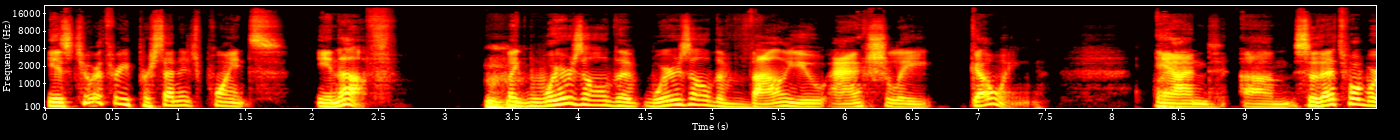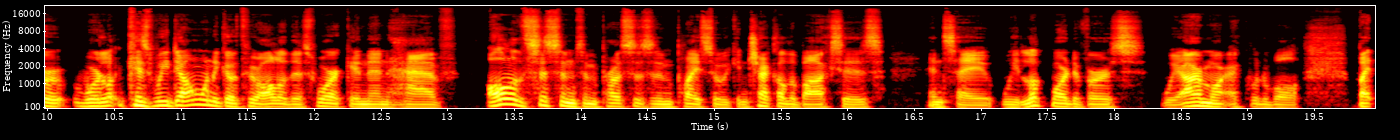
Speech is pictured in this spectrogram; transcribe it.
Is two or three percentage points enough? Mhm. Like, where's all the where's all the value actually going? Right. And um, so that's what we're we're because we don't want to go through all of this work and then have all of the systems and processes in place so we can check all the boxes and say we look more diverse, we are more equitable, but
